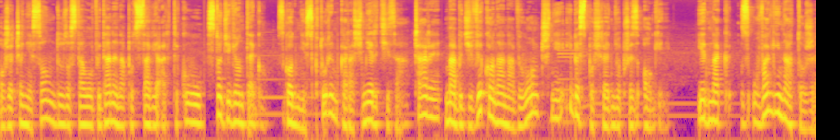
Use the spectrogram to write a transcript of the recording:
orzeczenie sądu zostało wydane na podstawie artykułu 109, zgodnie z którym kara śmierci za czary ma być wykonana wyłącznie i bezpośrednio przez ogień. Jednak z uwagi na to, że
